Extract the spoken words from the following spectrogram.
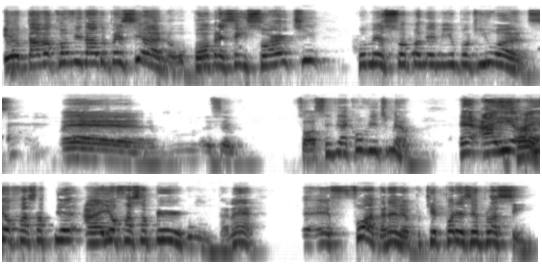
Eu estava convidado para esse ano. O pobre é sem sorte. Começou a pandemia um pouquinho antes. É, só se vier convite mesmo. É, aí, ah. aí, eu faço a, aí eu faço a pergunta, né? É, é foda, né, meu? Porque, por exemplo, assim,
